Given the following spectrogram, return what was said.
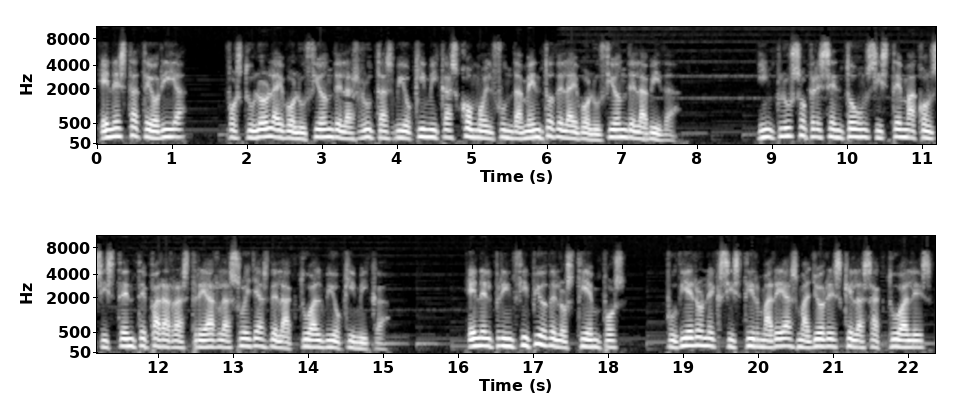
En esta teoría, postuló la evolución de las rutas bioquímicas como el fundamento de la evolución de la vida. Incluso presentó un sistema consistente para rastrear las huellas de la actual bioquímica. En el principio de los tiempos, pudieron existir mareas mayores que las actuales,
